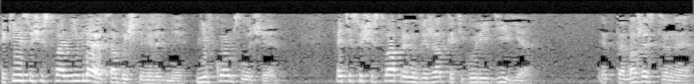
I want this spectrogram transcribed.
Такие существа не являются обычными людьми, ни в коем случае – эти существа принадлежат категории дивья. Это божественные,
